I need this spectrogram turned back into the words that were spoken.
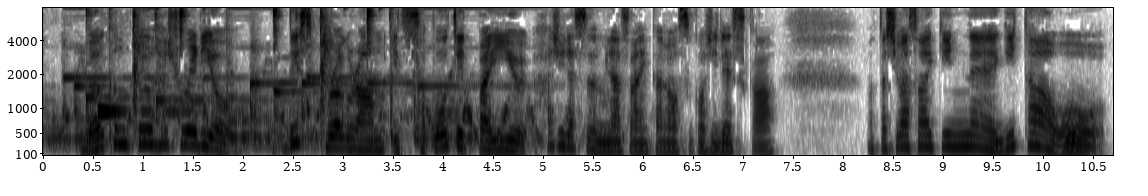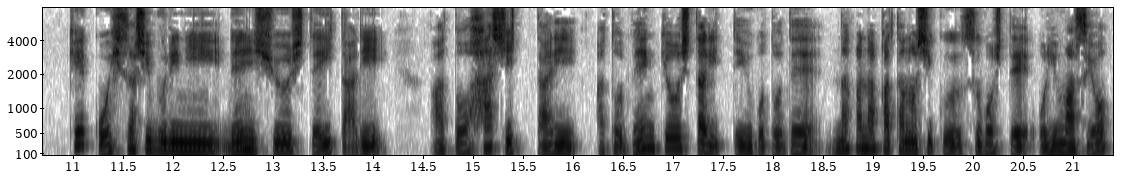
Welcome to Hash Radio. This program is supported by you. ハシです。皆さんいかがお過ごしですか？私は最近ね、ギターを結構久しぶりに練習していたり、あと走ったり、あと勉強したりっていうことで、なかなか楽しく過ごしておりますよ。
